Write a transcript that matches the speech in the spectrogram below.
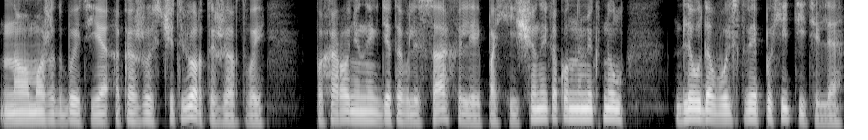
Но, может быть, я окажусь четвертой жертвой – похороненный где-то в лесах или похищенный, как он намекнул, для удовольствия похитителя.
